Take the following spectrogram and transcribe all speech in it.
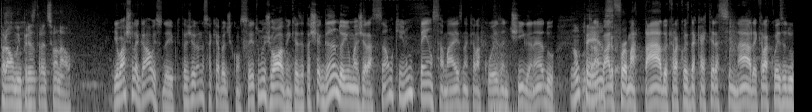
para uma empresa tradicional. E eu acho legal isso daí, porque está gerando essa quebra de conceito no jovem. Quer dizer, está chegando aí uma geração que não pensa mais naquela coisa antiga, né? Do, do trabalho formatado, aquela coisa da carteira assinada, aquela coisa do,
